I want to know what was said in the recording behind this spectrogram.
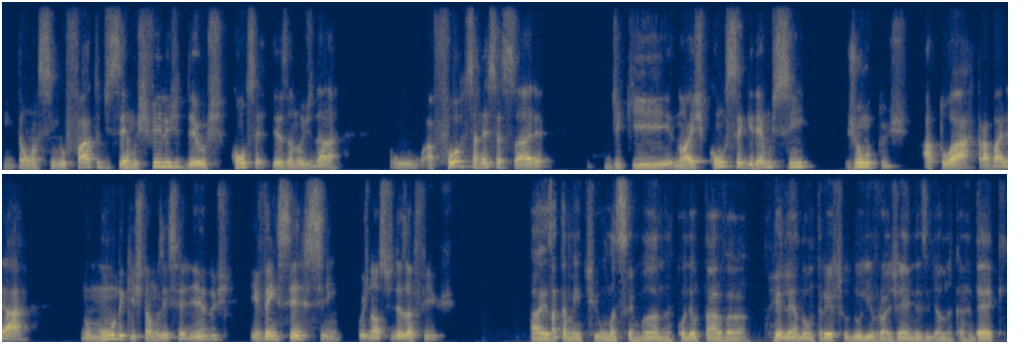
Então, assim, o fato de sermos filhos de Deus com certeza nos dá a força necessária de que nós conseguiremos sim, juntos, atuar, trabalhar no mundo em que estamos inseridos e vencer sim os nossos desafios. Há exatamente uma semana, quando eu estava relendo um trecho do livro A Gênese de Allan Kardec,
